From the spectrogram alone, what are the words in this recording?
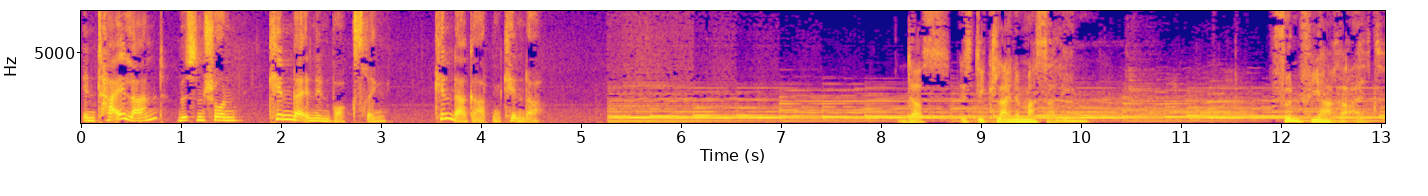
In Thailand müssen schon Kinder in den Boxring. Kindergartenkinder. Das ist die kleine Massalin. Fünf Jahre alt.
